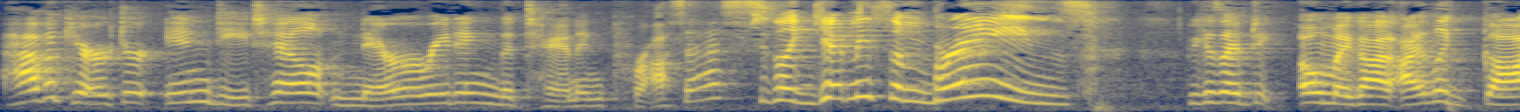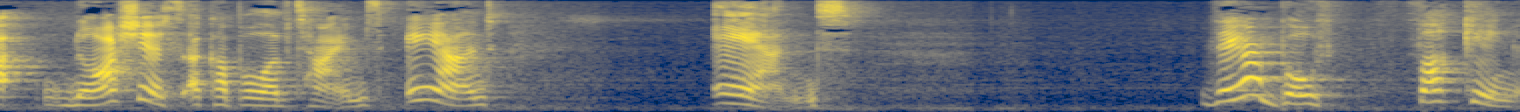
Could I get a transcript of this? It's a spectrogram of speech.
have a character in detail narrating the tanning process She's like, get me some brains. because I have to. Oh my god, I like got nauseous a couple of times, and and they are both fucking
